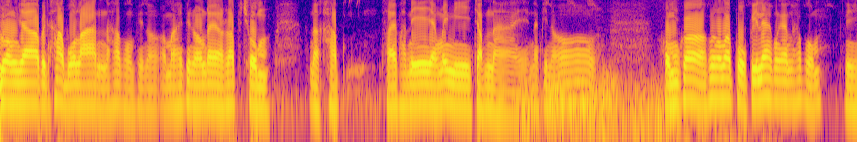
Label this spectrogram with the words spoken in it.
รวงยาวเป็นข้าวโบราณนะครับ ผมพี่น้องเอามาให้พี่น้องได้รับชมนะครับ สายพันธุ์นี้ยังไม่มีจำหน่ายนะพี่น้อง ผมก็เพิ่งเอามาปลูกปีแรกเหมือนกันครับ ผมนี่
